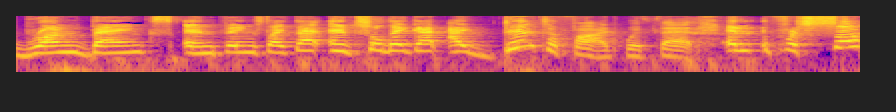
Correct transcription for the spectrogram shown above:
Run banks and things like that. And so they got identified with that. And for some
